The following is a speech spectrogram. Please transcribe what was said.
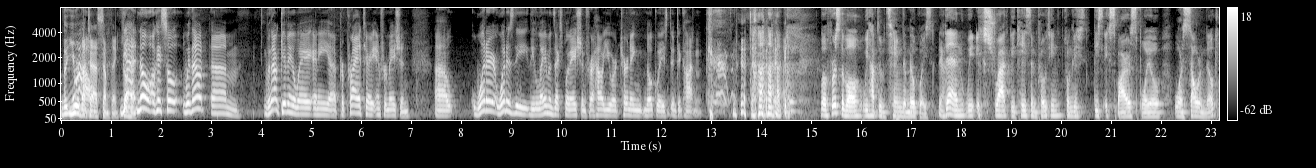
But you were about to Wow. ask something. Go yeah. ahead. No. Okay. So without um, without giving away any uh, proprietary information, uh, what are what is the the layman's explanation for how you are turning milk waste into cotton? Well, first of all, we have to obtain the milk waste. Yeah. Then we extract the casein protein from these, these expired, spoiled, or sour milk.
